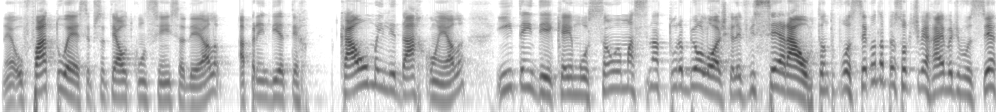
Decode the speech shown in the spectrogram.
Né? O fato é, você precisa ter autoconsciência dela, aprender a ter calma e lidar com ela e entender que a emoção é uma assinatura biológica, ela é visceral. Tanto você quanto a pessoa que tiver raiva de você.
